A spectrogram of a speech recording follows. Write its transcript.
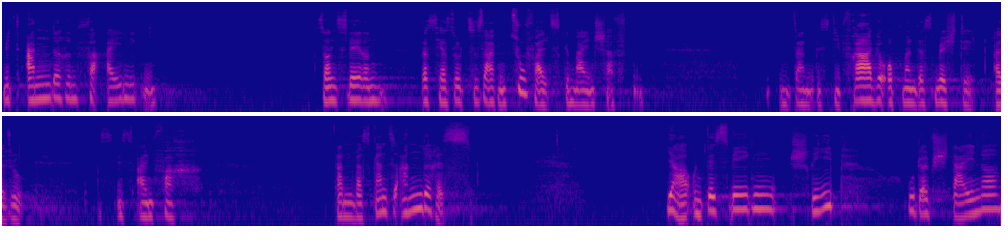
mit anderen vereinigen. Sonst wären das ja sozusagen Zufallsgemeinschaften. Und dann ist die Frage, ob man das möchte. Also es ist einfach dann was ganz anderes. Ja, und deswegen schrieb Rudolf Steiner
